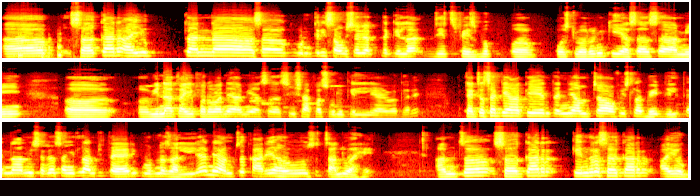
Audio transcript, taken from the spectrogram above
अ, सहकार आयुक्तांना असा कोणतरी संशय व्यक्त केला जीच फेसबुक अ, पोस्टवरून की असं असं आम्ही अ, विना काही परवाने आम्ही असं अशी शाखा सुरू केलेली आहे वगैरे. त्याच्यासाठी आ- ते त्यांनी आमच्या ऑफिसला भेट दिली. त्यांना आम्ही सगळं सांगितलं आमची तयारी पूर्ण झालेली आहे आणि आमचं कार्य हळूहळू चालू आहे. आमचं सहकार केंद्र सहकार आयोग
